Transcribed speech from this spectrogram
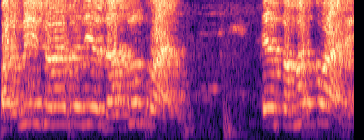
परमेश्वराचं जे दातृत्व आहे ते समत्व आहे.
